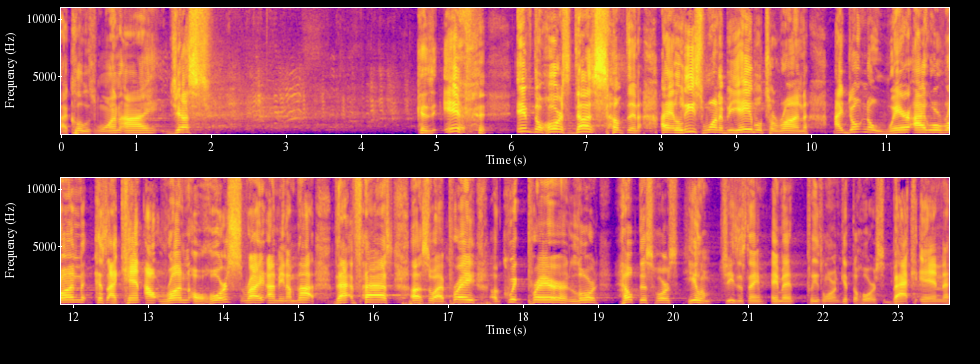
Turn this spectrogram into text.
I close one eye just because if if the horse does something, I at least want to be able to run. I don't know where I will run because I can't outrun a horse, right? I mean, I'm not that fast. Uh, so I pray a quick prayer Lord, help this horse, heal him. Jesus' name, amen. Please, Lauren, get the horse back in.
